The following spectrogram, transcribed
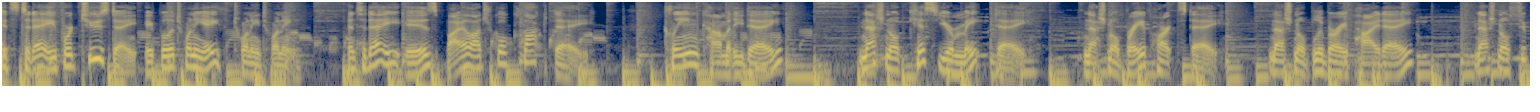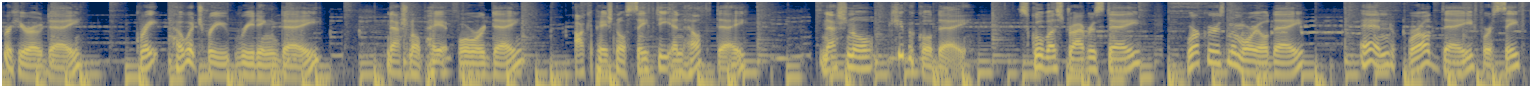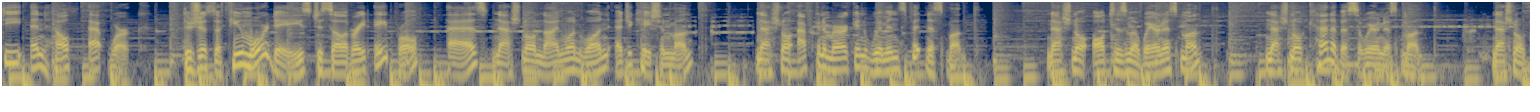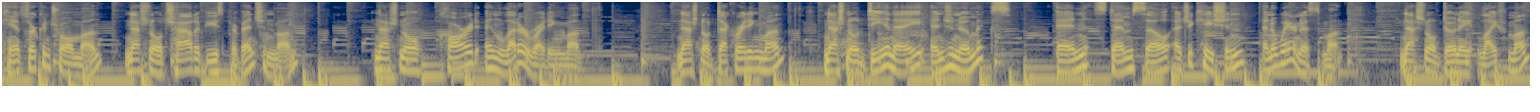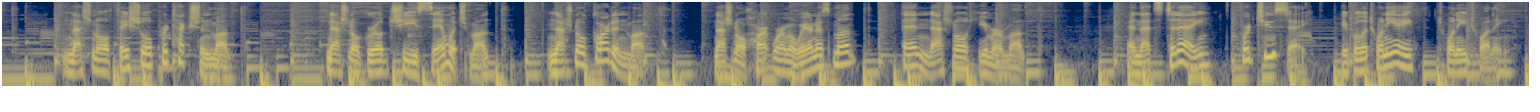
It's today for Tuesday, April the 28th, 2020. And today is Biological Clock Day, Clean Comedy Day, National Kiss Your Mate Day, National Brave Hearts Day, National Blueberry Pie Day, National Superhero Day, Great Poetry Reading Day, National Pay It Forward Day, Occupational Safety and Health Day, National Cubicle Day, School Bus Drivers Day, Workers' Memorial Day, and World Day for Safety and Health at Work. There's just a few more days to celebrate April as National 911 Education Month, National African American Women's Fitness Month, National Autism Awareness Month, National Cannabis Awareness Month, National Cancer Control Month, National Child Abuse Prevention Month, National Card and Letter Writing Month, National Decorating Month, National DNA and Genomics, and Stem Cell Education and Awareness Month, National Donate Life Month, National Facial Protection Month, National Grilled Cheese Sandwich Month, National Garden Month, National Heartworm Awareness Month, and National Humor Month. And that's today for Tuesday, April the 28th, 2020.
